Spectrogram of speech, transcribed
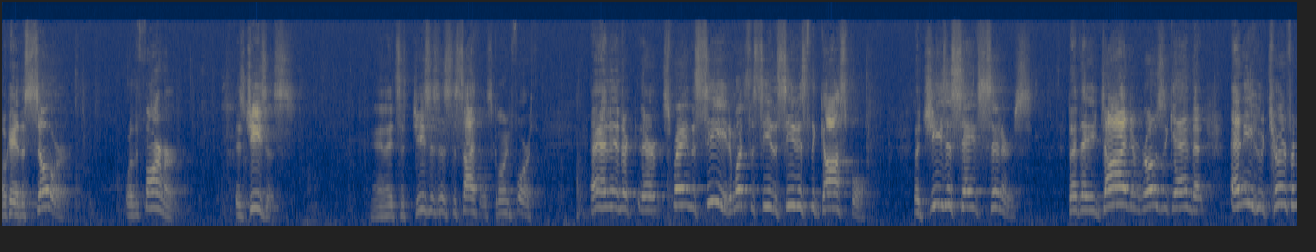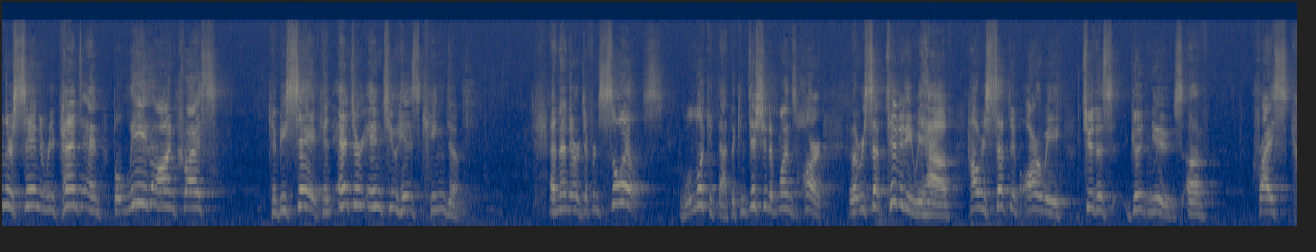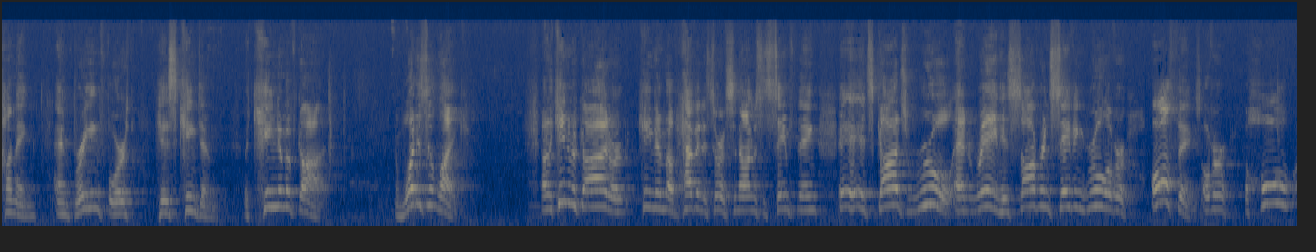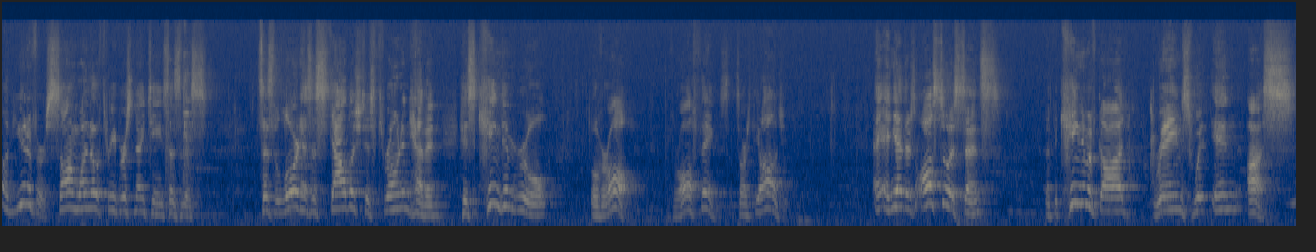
Okay, the sower or the farmer is Jesus. And it's Jesus' disciples going forth. And they're, they're spraying the seed. And what's the seed? The seed is the gospel that Jesus saves sinners, that, that he died and rose again, that any who turn from their sin and repent and believe on Christ can be saved, can enter into his kingdom. And then there are different soils. We'll look at that. The condition of one's heart, the receptivity we have. How receptive are we to this good news of Christ's coming and bringing forth his kingdom, the kingdom of God? And what is it like? Now, the kingdom of God or kingdom of heaven is sort of synonymous, the same thing. It's God's rule and reign, his sovereign saving rule over all things, over the whole of universe. Psalm 103, verse 19 says this. It says, The Lord has established his throne in heaven, his kingdom rule over all, over all things. That's our theology. And, and yet there's also a sense that the kingdom of God reigns within us,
